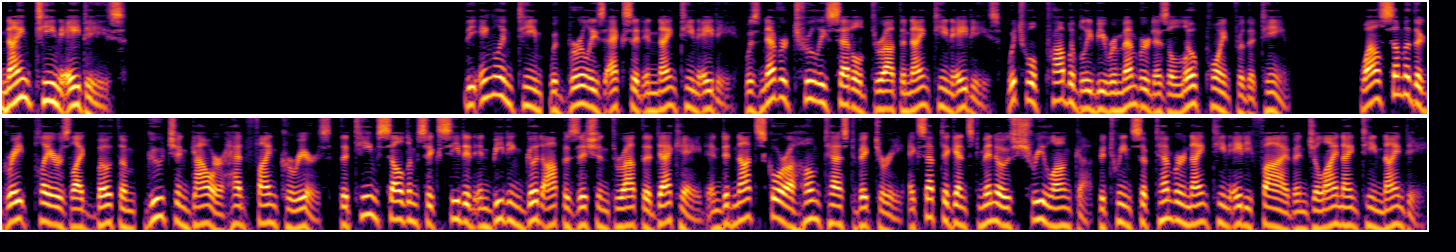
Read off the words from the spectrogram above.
1980s The England team, with Brearley's exit in 1980, was never truly settled throughout the 1980s, which will probably be remembered as a low point for the team. While some of the great players like Botham, Gooch and Gower had fine careers, the team seldom succeeded in beating good opposition throughout the decade and did not score a home test victory except against Minnows Sri Lanka between September 1985 and July 1990.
